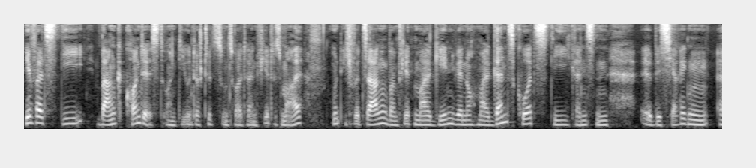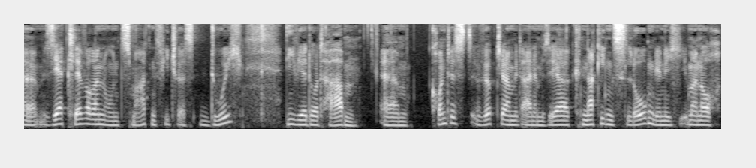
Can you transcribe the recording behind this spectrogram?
Jedenfalls die Bank Contest und die unterstützt uns heute ein viertes Mal. Und ich würde sagen, beim vierten Mal gehen wir nochmal ganz kurz die ganzen äh, bisherigen äh, sehr cleveren und smarten Features durch, die wir dort haben. Ähm, Contest wirbt ja mit einem sehr knackigen Slogan, den ich immer noch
